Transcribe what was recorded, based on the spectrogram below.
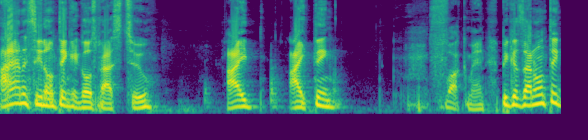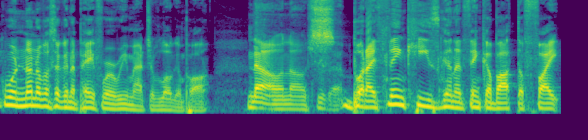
I honestly don't think it goes past two. I I think, fuck, man, because I don't think we're none of us are gonna pay for a rematch of Logan Paul. no, no. But I think he's gonna think about the fight.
